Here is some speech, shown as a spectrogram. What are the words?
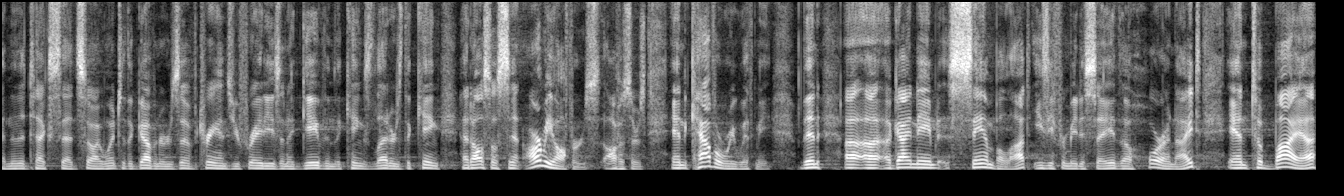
And then the text said, So I went to the governors of Trans Euphrates and I gave them the king's letters. The king had also sent army officers and cavalry with me. Then uh, uh, a guy named Sanballat, easy for me to say, the Horonite, and Tobiah,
